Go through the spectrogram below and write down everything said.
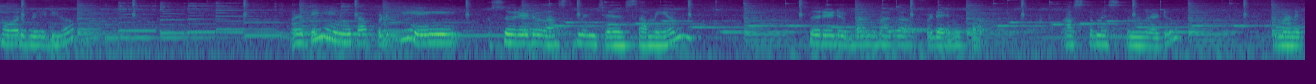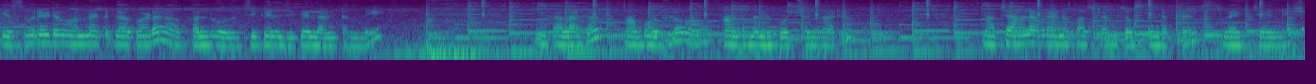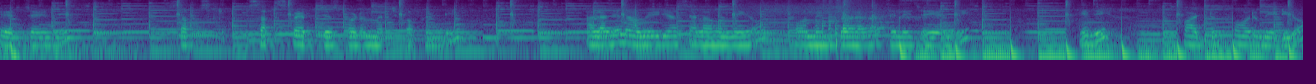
ఫోర్ వీడియో అది ఇంకప్పటికి సూర్యుడు అస్తమించే సమయం. సూర్యుడు బాగా బాగా అప్పుడే ఇంకా అస్తమిస్తున్నాడు. మనకి సూర్యుడు ఉన్నట్టుగా కూడా కళ్ళు జిగిల్ జిగేల్ అంటుంది. ఇంకా అలాగా మా బోట్లో అంతమంది కూర్చున్నారు. నా ఛానల్ ఎవరైనా ఫస్ట్ టైం చూస్తుంటే ఫ్రెండ్స్ లైక్ చేయండి షేర్ చేయండి. సబ్స్క్రై సబ్స్క్రైబ్ చేసుకోవడం మర్చిపోకండి. అలాగే నా వీడియోస్ ఎలా ఉన్నాయో కామెంట్ ద్వారా తెలియజేయండి. ఇది పార్ట్ ఫోర్ వీడియో.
